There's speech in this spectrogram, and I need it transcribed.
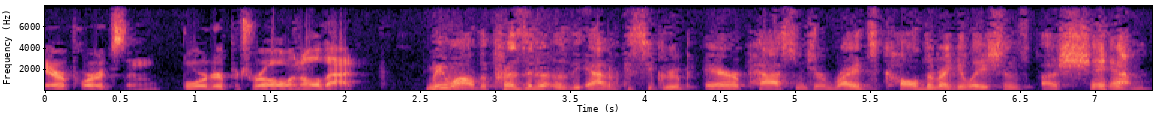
airports and border patrol and all that. Meanwhile, the president of the advocacy group Air Passenger Rights called the regulations a sham,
